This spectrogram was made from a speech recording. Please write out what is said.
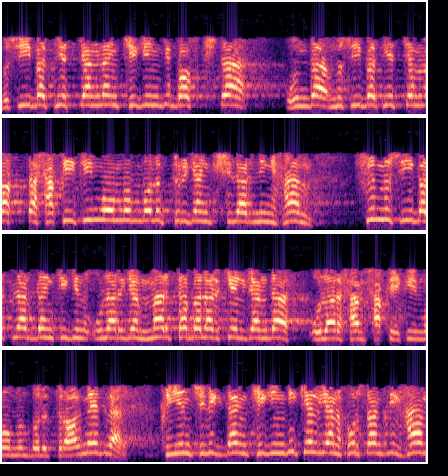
Musibat yetgandan keyingi bosqichda unda musibat yetgan vaqtda haqiqiy mo'min bo'lib turgan kishilarning ham shu musibatlardan keyin ularga martabalar kelganda ular ham haqiqiy mo'min bo'lib turolmaydilar qiyinchilikdan keyingi kelgan xursandlik ham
